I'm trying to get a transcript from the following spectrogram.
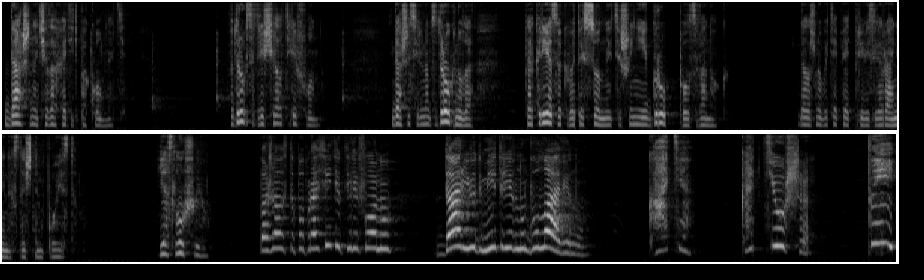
Даша начала ходить по комнате. Вдруг затрещал телефон. Даша сильно вздрогнула. Так резок в этой сонной тишине и груб был звонок. Должно быть, опять привезли раненых с ночным поездом. Я слушаю. Пожалуйста, попросите к телефону Дарью Дмитриевну Булавину. Катя? Катюша, ты?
